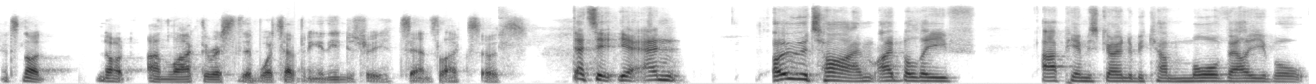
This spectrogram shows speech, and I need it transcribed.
it's not not unlike the rest of what's happening in the industry. It sounds like so. It's that's it. Yeah, and over time, I believe RPM is going to become more valuable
